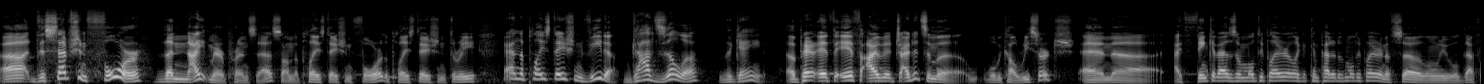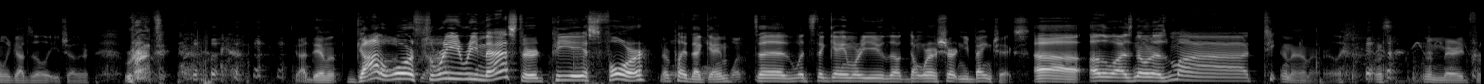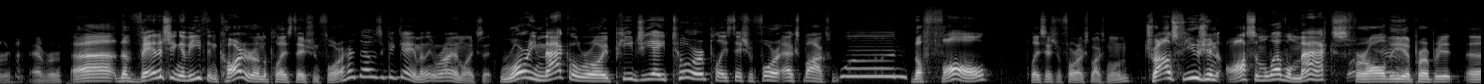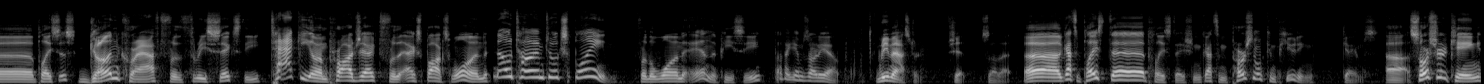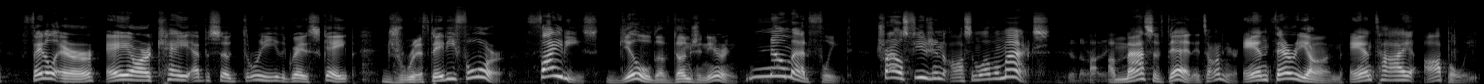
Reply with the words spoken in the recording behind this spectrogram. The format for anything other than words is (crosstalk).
Uh, Deception 4, The Nightmare Princess on the PlayStation 4, the PlayStation 3, and the PlayStation Vita. Godzilla, the game. Apparently, if, if I, I did some uh, what we call research, and uh, I think it has a multiplayer, like a competitive multiplayer, and if so, then we will definitely Godzilla each other. (laughs) (laughs) God damn it. God of War 3 Remastered, PS4. Never played that game. It's, uh, what's the game where you don't wear a shirt and you bang chicks? Uh, otherwise known as my. T- no, not really. (laughs) I've been married forever. Uh, the Vanishing of Ethan Carter on the PlayStation 4. I heard that was a good game. I think Ryan likes it. Rory McIlroy PGA Tour, PlayStation 4, Xbox One. The Fall, PlayStation 4, Xbox One. Trials Fusion Awesome Level Max for all the appropriate uh, places. Guncraft for the 360. Tachyon Project for the Xbox One. No Time to Explain for the One and the PC. Thought that game was already out. Remastered. Shit, saw that. Uh, got some place uh, PlayStation. Got some personal computing games. Uh, Sorcerer King, Fatal Error, ARK Episode 3, The Great Escape, Drift 84, Fighties, Guild of Dungeoneering, Nomad Fleet, Trials Fusion, Awesome Level Max, a, a Massive Dead, it's on here, Antherion, Antiopoly.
